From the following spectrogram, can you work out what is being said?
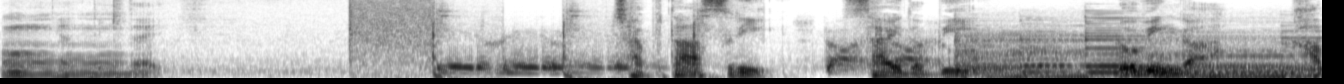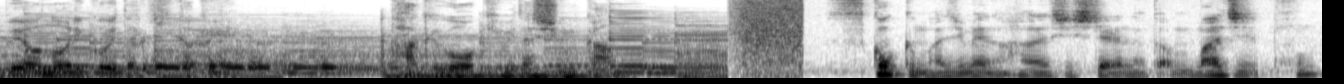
にやっていきたい。チャプター3サイド B ロビンが壁を乗り越えたきっかけ覚悟を決めた瞬間。すごく真面目な話してる中マジで本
